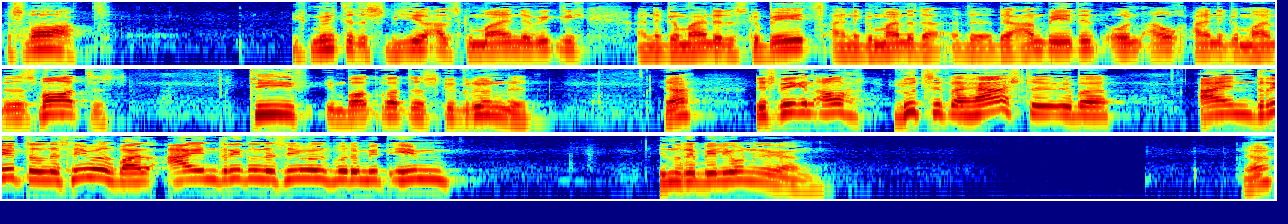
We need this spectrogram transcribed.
das Wort. Ich möchte, dass wir als Gemeinde wirklich eine Gemeinde des Gebets, eine Gemeinde der, der, der anbetet und auch eine Gemeinde des Wortes. Tief im Wort Gottes gegründet. Ja? Deswegen auch Luzifer herrschte über ein Drittel des Himmels, weil ein Drittel des Himmels wurde mit ihm in Rebellion gegangen. Ja?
